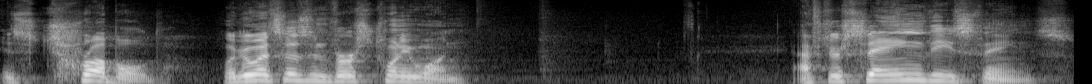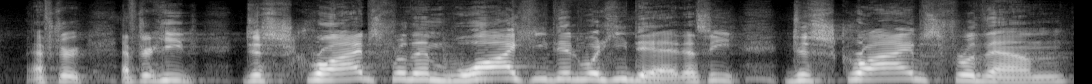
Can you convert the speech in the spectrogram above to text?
is troubled. Look at what it says in verse 21. After saying these things, after, after he describes for them why he did what he did, as he describes for them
